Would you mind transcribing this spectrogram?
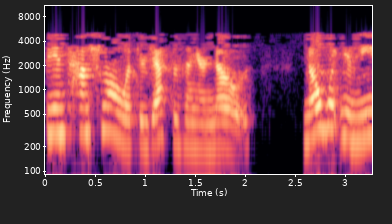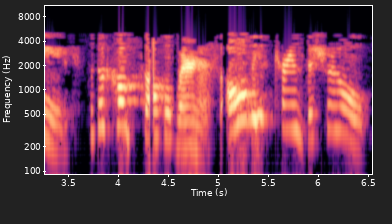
Be intentional with your yeses and your nos. Know what you need. This is called self-awareness. All these transitional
